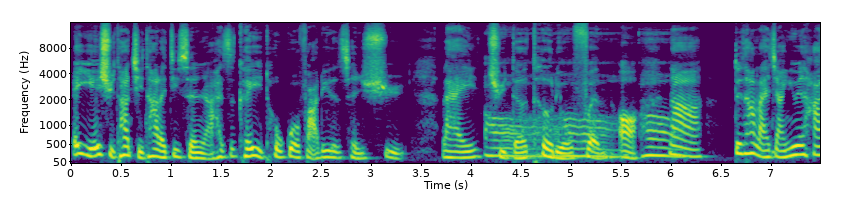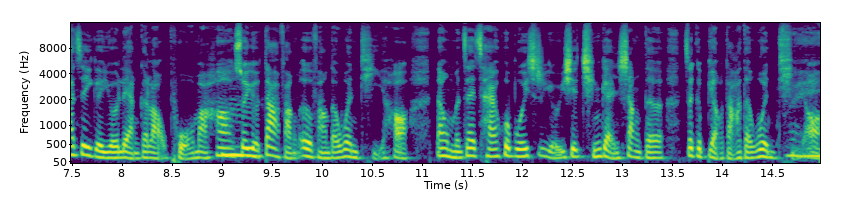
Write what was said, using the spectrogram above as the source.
哎，也许他其他的继承人还是可以透过法律的程序来取得特留份哦，哦。那。对他来讲，因为他这个有两个老婆嘛，哈，所以有大房二房的问题哈。那我们在猜会不会是有一些情感上的这个表达的问题哦？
